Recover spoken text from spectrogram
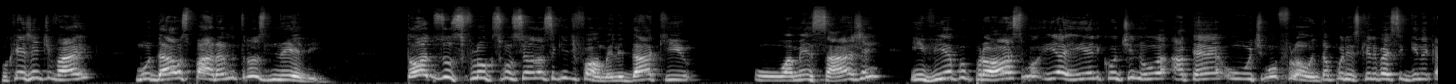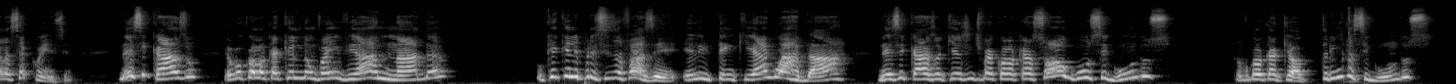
porque a gente vai mudar os parâmetros nele. Todos os fluxos funcionam da seguinte forma: ele dá aqui o, a mensagem, envia para o próximo e aí ele continua até o último flow. Então, por isso que ele vai seguindo aquela sequência. Nesse caso, eu vou colocar que ele não vai enviar nada. O que, que ele precisa fazer? Ele tem que aguardar. Nesse caso aqui, a gente vai colocar só alguns segundos. Então, vou colocar aqui, ó, 30 segundos.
